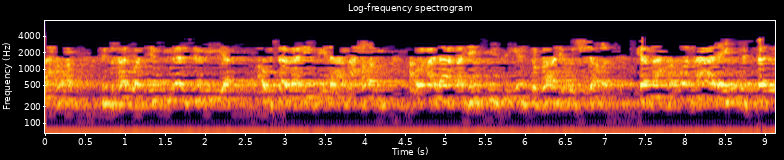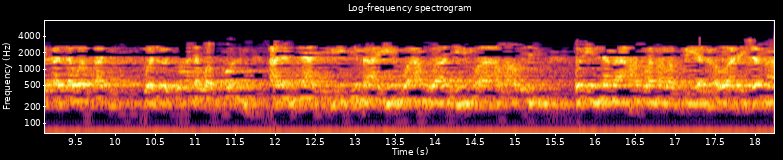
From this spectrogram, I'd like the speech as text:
محرم من خلوة بلا الجمية أو سفر بلا محرم أو علاقة جنسية تخالف الشرع. كما حرم عليهم السرقة والقتل والعدوان والظلم على الناس في دمائهم وأموالهم وأعراضهم. قل إنما حرم ربي الفواحش ما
